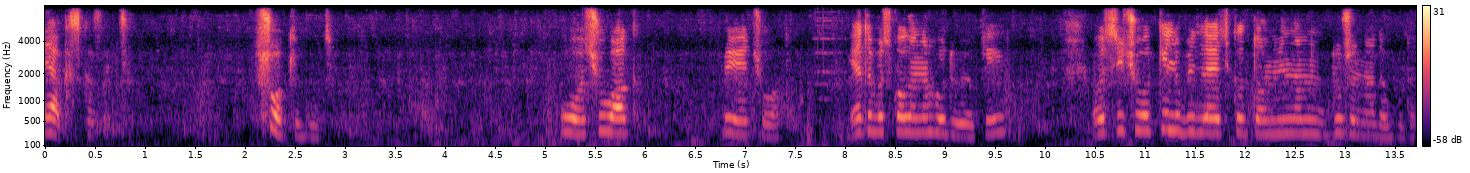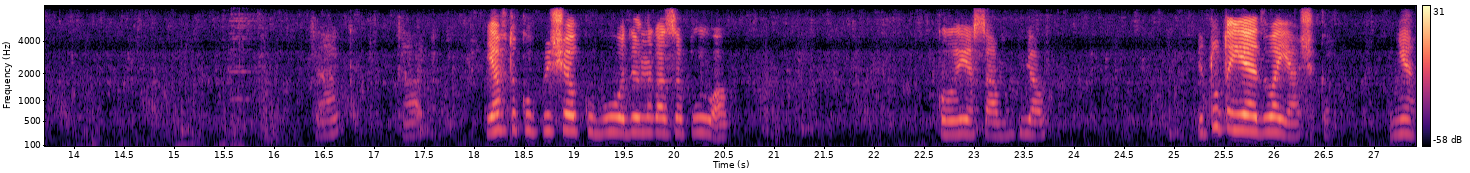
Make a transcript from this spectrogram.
як сказати, в шокі бути. О, чувак. Привіт, чувак. Я тебе скоро нагодую, окей? Оці чуваки люблять картон, він нам дуже надо буде. Так, так. Я в таку піщерку був один раз запливав. Коли я сам гуляв. І тут є два ящика. Ні,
